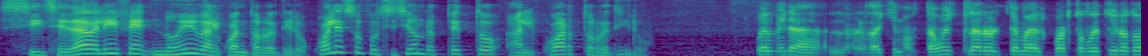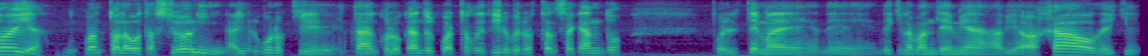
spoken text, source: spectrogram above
si se daba el IFE no iba al cuarto retiro. ¿Cuál es su posición respecto al cuarto retiro? Bueno, mira, la verdad es que no está muy claro el tema del cuarto retiro todavía en cuanto a la votación y hay algunos que estaban colocando el cuarto retiro, pero están sacando por el tema de que la pandemia había bajado, de que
